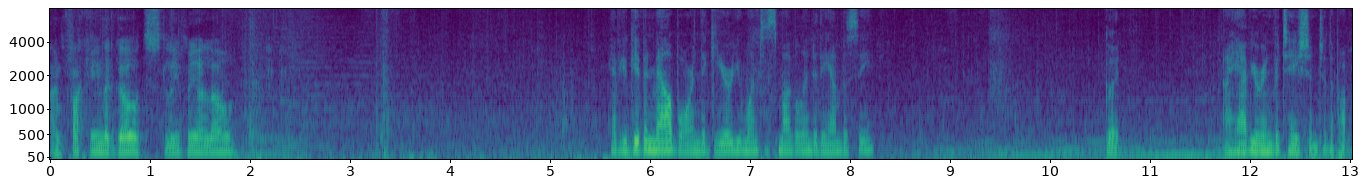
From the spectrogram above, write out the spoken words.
I'm fucking the goats. Leave me alone. Have you given Malborn the gear you want to smuggle into the embassy? Good. I have your invitation to the party.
